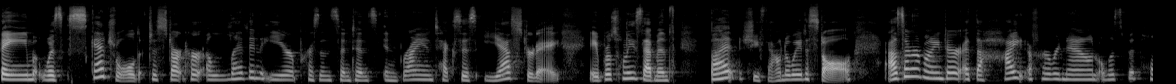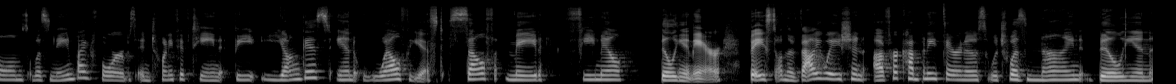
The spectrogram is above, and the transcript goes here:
fame was scheduled to start her 11 year prison sentence in Bryan, Texas yesterday, April 27th, but she found a way to stall. As a reminder, at the height of her renown, Elizabeth Holmes was named by Forbes in 2015 the youngest and wealthiest self made female billionaire based on the valuation of her company Theranos, which was $9 billion.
